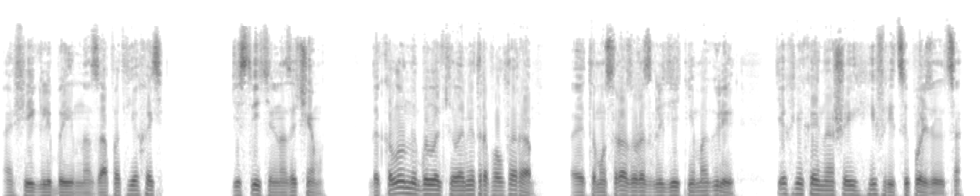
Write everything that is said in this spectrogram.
А фигли бы им на запад ехать? Действительно, зачем? До колонны было километра полтора, поэтому сразу разглядеть не могли. Техникой нашей и фрицы пользуются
